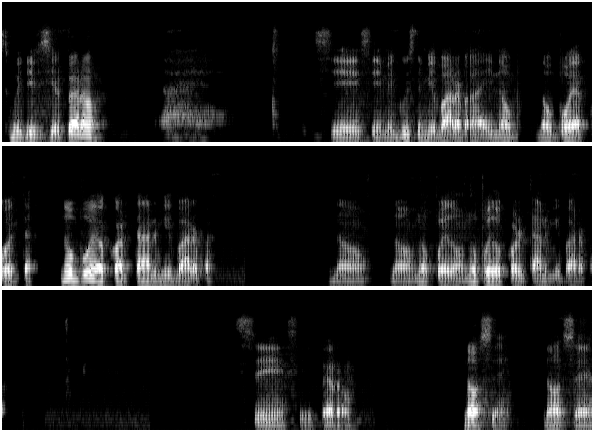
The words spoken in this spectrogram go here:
es muy difícil, pero sí, sí, me gusta mi barba y no, no voy a cortar, no voy a cortar mi barba. No, no, no puedo, no puedo cortar mi barba. Sí, sí, pero no sé, no sé.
